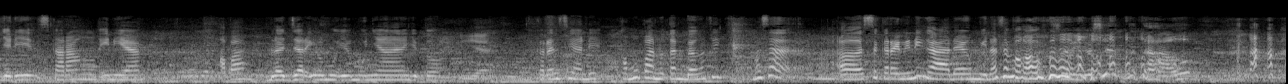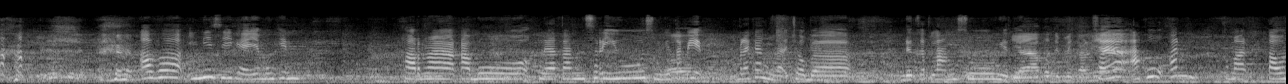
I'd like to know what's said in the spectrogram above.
Jadi sekarang ini ya apa belajar ilmu-ilmunya gitu. iya Keren sih Andi. Kamu panutan banget sih. Masa eh, sekeren ini nggak ada yang minat sama kamu? serius ya tahu apa ini sih kayaknya mungkin karena kamu kelihatan serius mungkin Oh. tapi mereka nggak coba deket langsung gitu. ya aku tipikalnya Saya aku kan kemar tahun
